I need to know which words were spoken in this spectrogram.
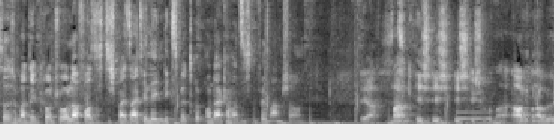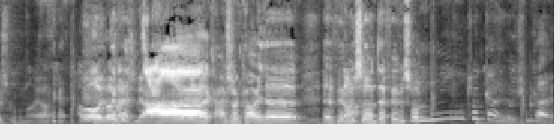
sollte man den Controller vorsichtig beiseite legen, nichts mehr drücken und dann kann man sich den Film anschauen. Ja, Mann, ich, ich, ich, ich gucke mal. Aber, aber ich gucke mal, ja. Aber heute wahrscheinlich nicht. Ah, wahrscheinlich schon Keule. Der Film Na. ist schon, der Film ist schon, schon geil, schon geil.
